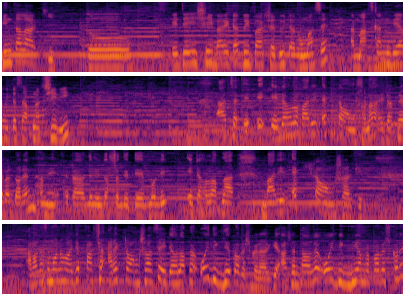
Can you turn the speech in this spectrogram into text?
তিনতলা আর কি। তো এই যে সেই বাড়িটা, দুই পাশে দুইটা রুম আছে, আর মাঝখান দিয়ে হইতেছে আপনার সিঁড়ি। আচ্ছা এটা হলো বাড়ির একটা অংশ না? এটা আপনি এবার ধরেন, আমি একটা জিনিস দর্শকদেরকে বলি, এটা হলো আপনার বাড়ির একটা অংশ আর কি। আমার কাছে মনে হয় যে পাশে আরেকটা অংশ আছে, এটা হলো আপনার ওই দিক দিয়ে প্রবেশ করে আর কি। আসেন তাহলে, ওই দিক দিয়ে আমরা প্রবেশ করে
